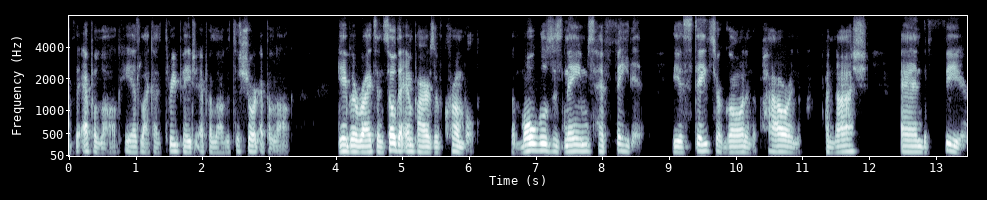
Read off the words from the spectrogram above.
of the epilogue. He has like a three-page epilogue. It's a short epilogue. Gabler writes, and so the empires have crumbled. The moguls' names have faded. The estates are gone, and the power and the panache and the fear.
